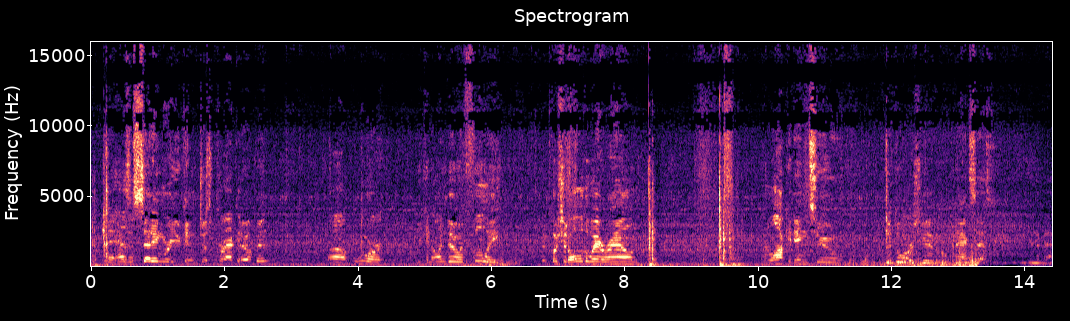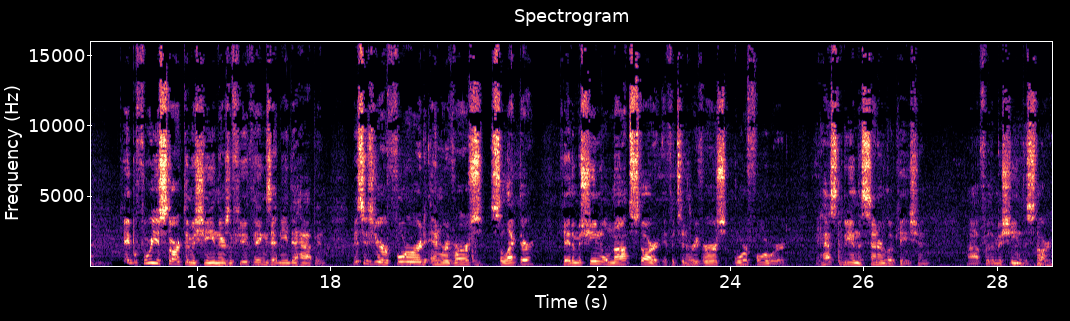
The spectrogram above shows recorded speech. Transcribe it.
and it has a setting where you can just crack it open, uh, or you can undo it fully and push it all the way around and lock it into the door so you have open access in the back. Okay, before you start the machine, there's a few things that need to happen. This is your forward and reverse selector. Okay, the machine will not start if it's in reverse or forward. It has to be in the center location uh, for the machine to start.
